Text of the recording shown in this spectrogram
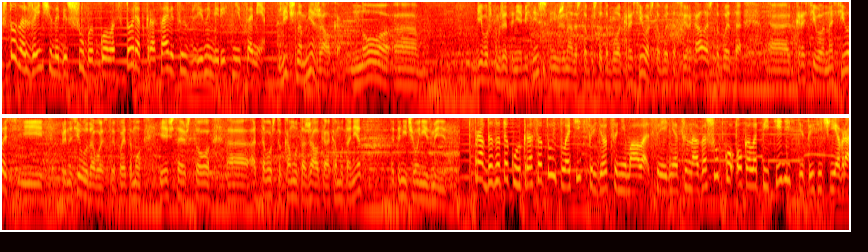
Что за женщина без шубы в голос вторят красавицы с длинными ресницами. Лично мне жалко, но э, девушкам же это не объяснишь. Им же надо, чтобы что-то было красиво, чтобы это сверкало, чтобы это э, красиво носилось и приносило удовольствие. Поэтому я считаю, что э, от того, что кому-то жалко, а кому-то нет, это ничего не изменит. Правда, за такую красоту и платить придется немало. Средняя цена за шубку около 50 тысяч евро.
